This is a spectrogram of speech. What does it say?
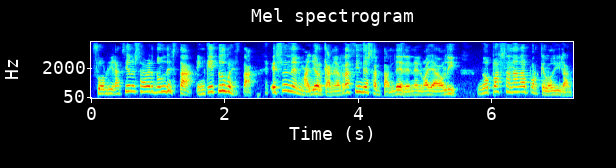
Su obligación es saber dónde está, en qué club está. Eso en el Mallorca, en el Racing de Santander, en el Valladolid. No pasa nada porque lo digan.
